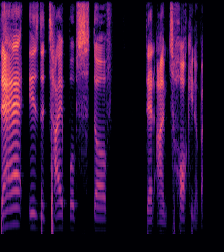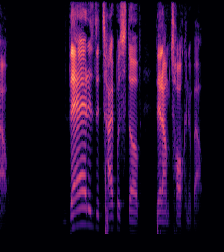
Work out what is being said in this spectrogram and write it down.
That is the type of stuff that I'm talking about. That is the type of stuff that I'm talking about.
